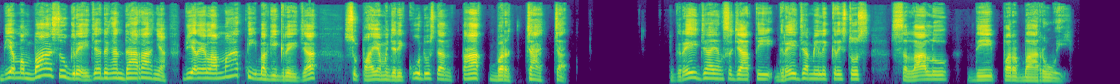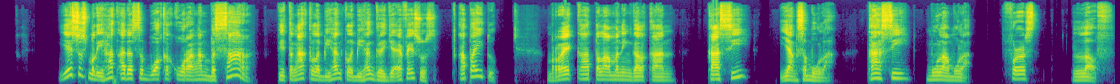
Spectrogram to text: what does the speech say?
Dia membasuh gereja dengan darahnya. Dia rela mati bagi gereja supaya menjadi kudus dan tak bercacat. Gereja yang sejati, gereja milik Kristus selalu diperbarui. Yesus melihat ada sebuah kekurangan besar di tengah kelebihan-kelebihan gereja Efesus. Apa itu? Mereka telah meninggalkan kasih yang semula kasih mula-mula. First love.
